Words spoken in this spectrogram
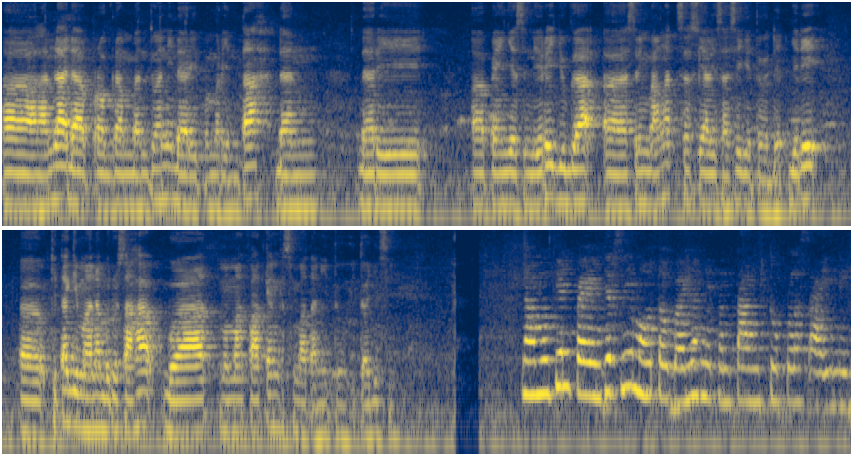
uh, alhamdulillah ada program bantuan nih dari pemerintah dan dari uh, PNJ sendiri juga uh, sering banget sosialisasi gitu. Jadi uh, kita gimana berusaha buat memanfaatkan kesempatan itu. Itu aja sih. Nah mungkin Pengers nih mau tahu banyak nih tentang 2 plus A ini.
